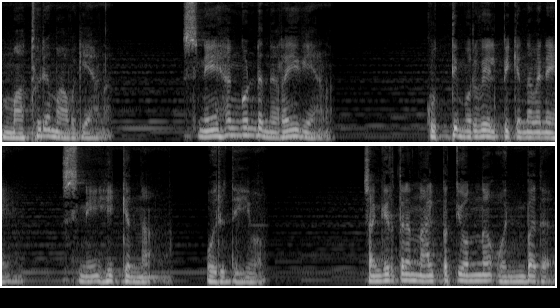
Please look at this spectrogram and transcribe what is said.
മധുരമാവുകയാണ്. സ്നേഹം കൊണ്ട് നിറയുകയാണ്. കുത്തി മുറിവേൽപ്പിക്കുന്നവനെ സ്നേഹിക്കുന്ന ഒരു ദൈവം. സങ്കീർത്തനം നാൽപ്പത്തി ഒന്ന് ഒൻപത്.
